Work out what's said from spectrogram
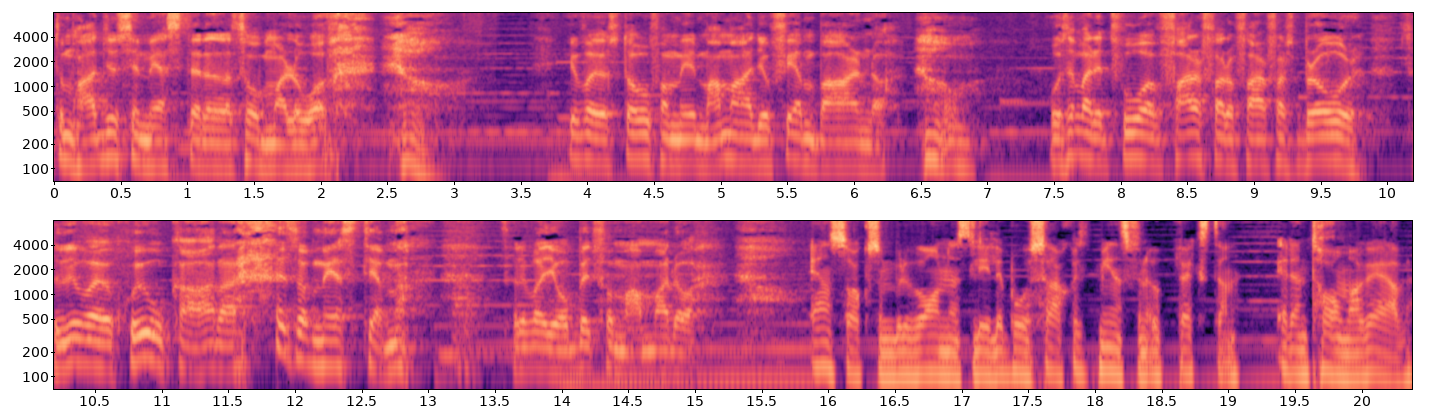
De hade ju semester eller sommarlov. Ja. Jag var ju stor familj. Mamma hade ju fem barn då. Ja. Och sen var det två farfar och farfars bror. Så vi var ju sju karlar som mest hemma. Så det var jobbigt för mamma då. En sak som bulvanens lillebror särskilt minns från uppväxten är den tama räv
